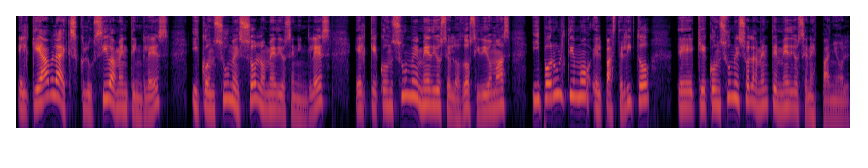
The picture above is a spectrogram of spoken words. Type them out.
el que habla exclusivamente inglés y consume solo medios en inglés, el que consume medios en los dos idiomas y por último el pastelito eh, que consume solamente medios en español.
